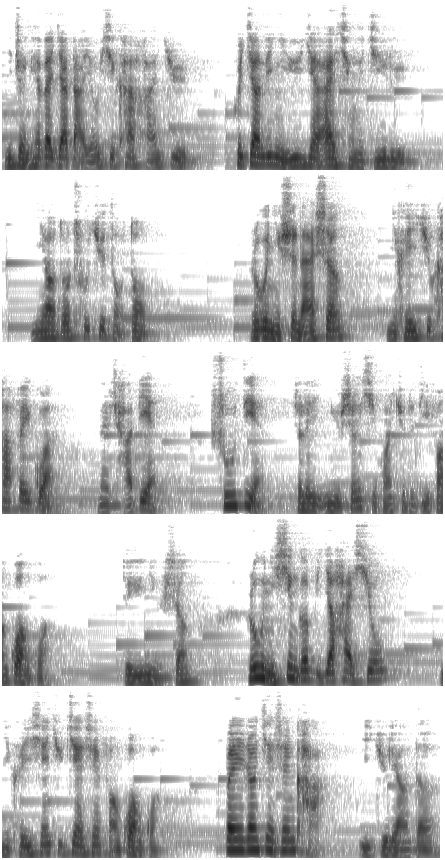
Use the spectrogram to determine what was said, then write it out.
你整天在家打游戏看韩剧，会降低你遇见爱情的几率。你要多出去走动。如果你是男生，你可以去咖啡馆、奶茶店、书店这类女生喜欢去的地方逛逛。对于女生，如果你性格比较害羞。你可以先去健身房逛逛，办一张健身卡，一举两得，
